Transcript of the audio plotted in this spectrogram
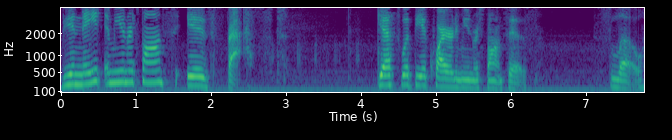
The innate immune response is fast. Guess what the acquired immune response is? Slow.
